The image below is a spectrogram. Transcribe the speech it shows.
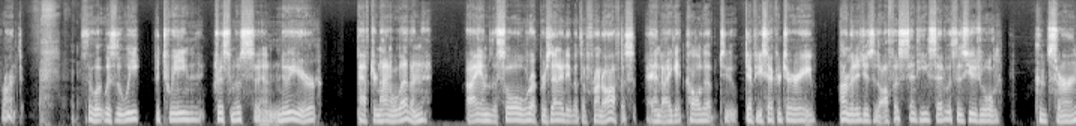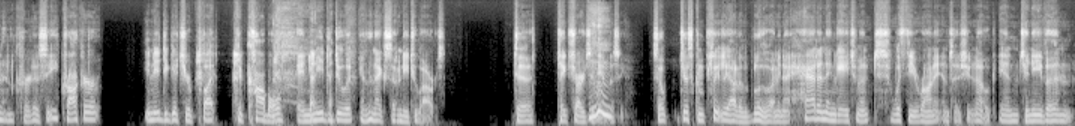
front. So it was the week between Christmas and New Year after 9 11. I am the sole representative at the front office, and I get called up to Deputy Secretary Armitage's office, and he said, with his usual concern and courtesy, Crocker, you need to get your butt to Kabul, and you need to do it in the next 72 hours to take charge of the mm-hmm. embassy. So, just completely out of the blue, I mean, I had an engagement with the Iranians, as you note, in Geneva and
